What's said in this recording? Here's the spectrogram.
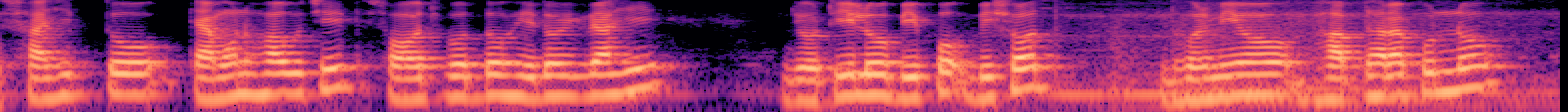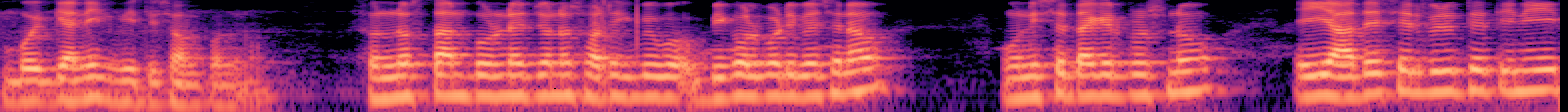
সাহিত্য কেমন হওয়া উচিত? সহজবোধ্য, হৃদয়গ্রাহী, জটিল ও বিপ- বিশদ, ধর্মীয় ভাবধারাপূর্ণ, বৈজ্ঞানিক ভীতিসম্পন্ন। শূন্যস্থান পূরণের জন্য সঠিক বিকল্পটি বেছে নাও। উনিশের দাগের প্রশ্ন, এই আদেশের বিরুদ্ধে তিনি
